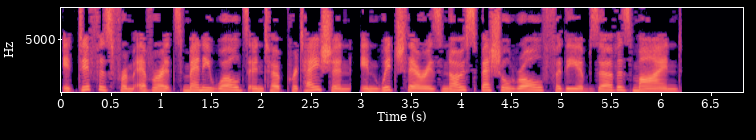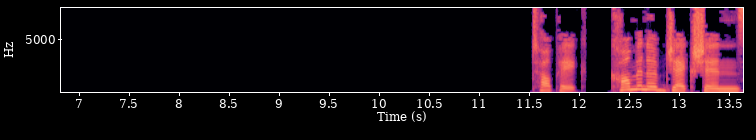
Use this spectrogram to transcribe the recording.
it differs from Everett's many worlds interpretation, in which there is no special role for the observer's mind. Topic: Common objections.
